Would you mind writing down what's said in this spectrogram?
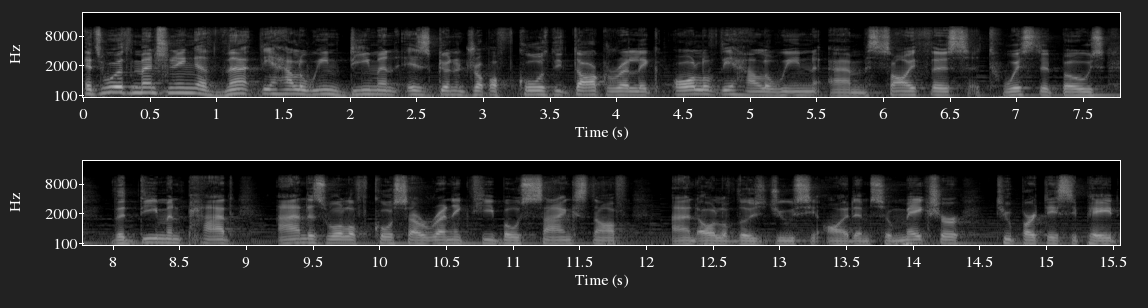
It's worth mentioning that the Halloween Demon is gonna drop, of course, the Dark Relic, all of the Halloween um, Twisted Bows, the Demon Pad, and as well, of course, our Rennick T-Bow, Sang Staff, and all of those juicy items. So make sure to participate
